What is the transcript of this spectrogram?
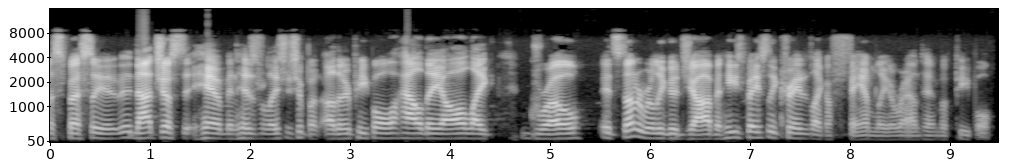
especially not just him and his relationship, but other people, how they all like grow. It's done a really good job, and he's basically created like a family around him of people.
